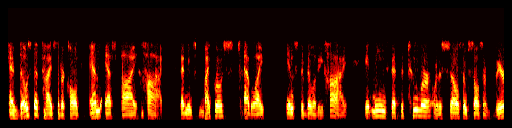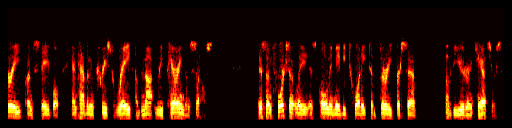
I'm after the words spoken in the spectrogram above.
And those are the types that are called MSI high. That means microsatellite instability high. It means that the tumor or the cells themselves are very unstable and have an increased rate of not repairing themselves. This, unfortunately, is only maybe 20 to 30 percent of the uterine cancers.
